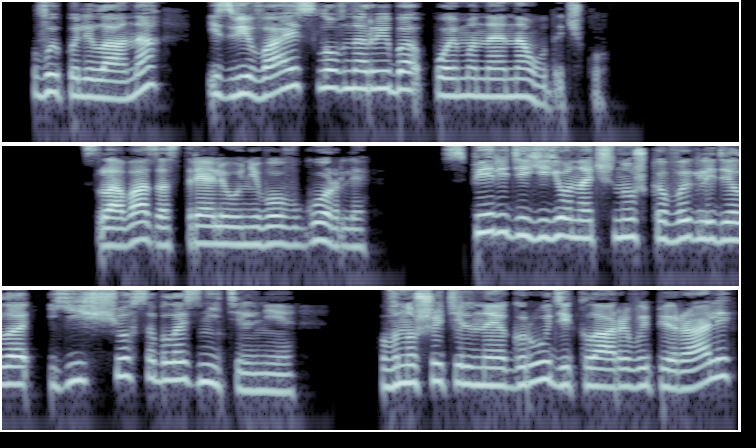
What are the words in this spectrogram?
— выпалила она, извиваясь, словно рыба, пойманная на удочку. Слова застряли у него в горле. Спереди ее ночнушка выглядела еще соблазнительнее — Внушительные груди Клары выпирали,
